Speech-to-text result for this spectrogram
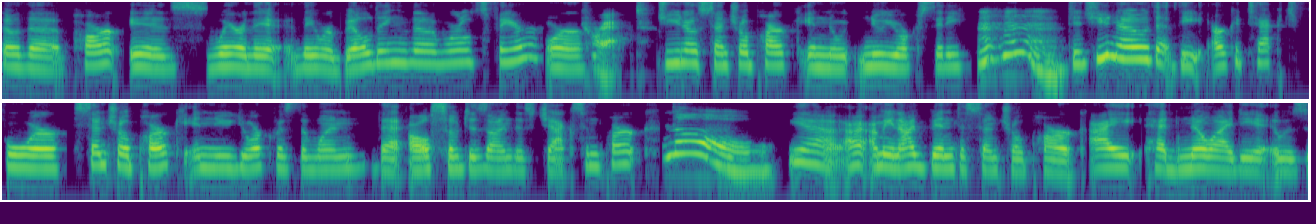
So the park is where they, they were building the World's Fair or correct. Do you know Central Park in New York City? Mm-hmm. Did you know that the architect for Central Park in New York was the one that also designed this Jackson Park? No. Yeah. I, I, mean, I've been to Central Park. I had no idea it was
